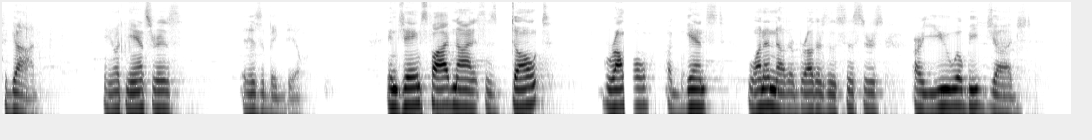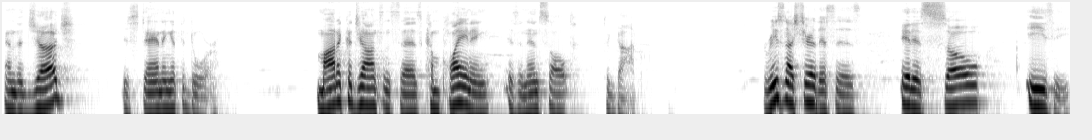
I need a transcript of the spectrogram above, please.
to God? And you know what the answer is? It is a big deal. In James 5 9, it says, Don't grumble against one another, brothers and sisters, or you will be judged. And the judge is standing at the door. Monica Johnson says, Complaining is an insult to God. The reason I share this is it is so easy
